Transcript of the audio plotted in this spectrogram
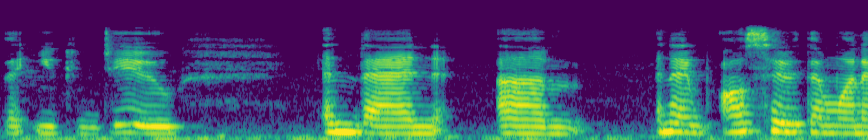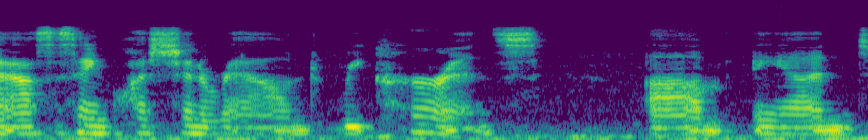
that you can do. And then, um, and I also then want to ask the same question around recurrence um, and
